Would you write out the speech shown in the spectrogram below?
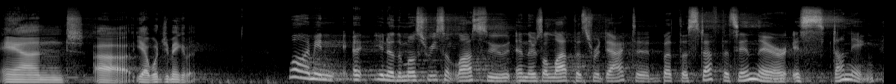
And uh, yeah, what did you make of it? Well, I mean, uh, you know, the most recent lawsuit, and there's a lot that's redacted, but the stuff that's in there is stunning.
